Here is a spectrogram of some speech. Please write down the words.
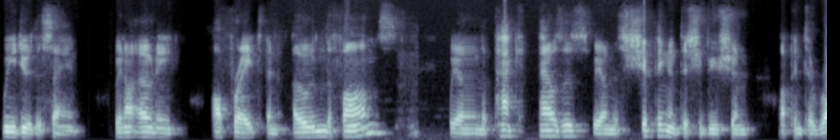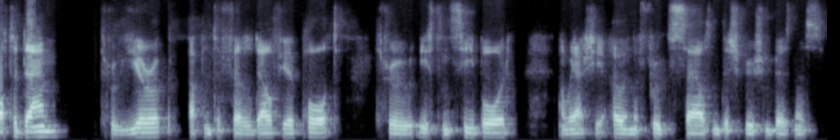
We do the same. We're not only operate and own the farms, we own the pack houses, we own the shipping and distribution up into Rotterdam, through Europe, up into Philadelphia port, through Eastern Seaboard, and we actually own the fruit sales and distribution business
